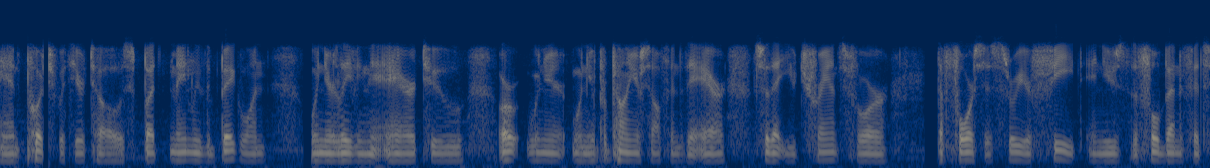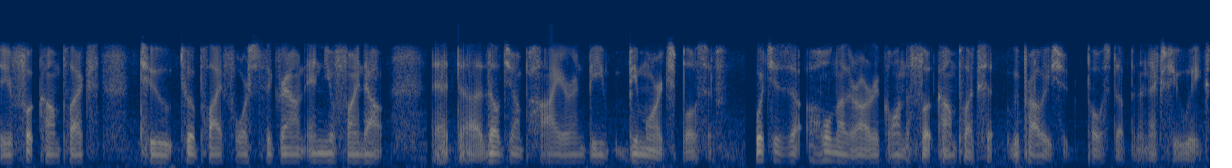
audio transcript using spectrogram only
and push with your toes, but mainly the big one when you're leaving the air to or when you're when you're propelling yourself into the air so that you transfer the forces through your feet and use the full benefits of your foot complex to to apply force to the ground and you'll find out that uh, they'll jump higher and be be more explosive which is a whole nother article on the foot complex that we probably should post up in the next few weeks.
